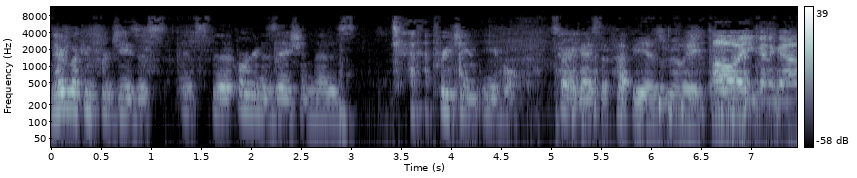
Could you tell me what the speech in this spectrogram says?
They're looking for Jesus. It's the organization that is preaching evil. Sorry guys, the puppy is really, Oh, are you gonna go?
